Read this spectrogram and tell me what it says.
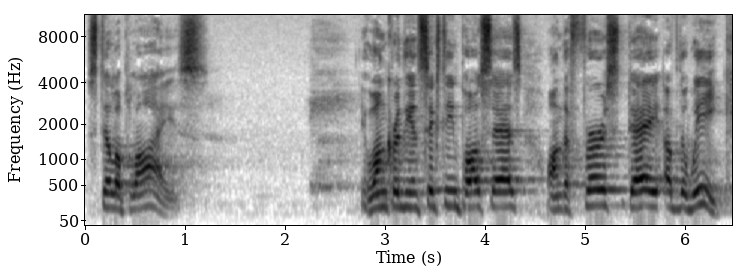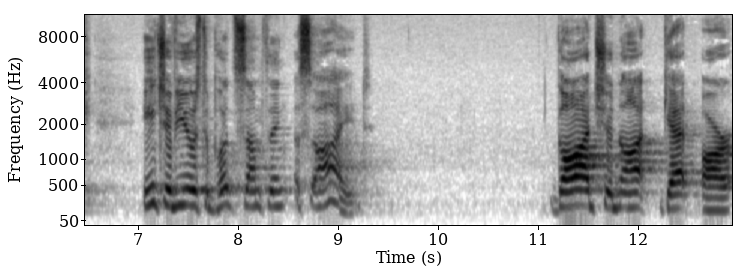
still applies. In 1 Corinthians 16, Paul says, On the first day of the week, each of you is to put something aside. God should not get our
